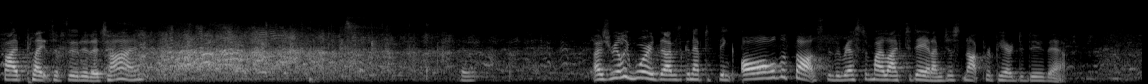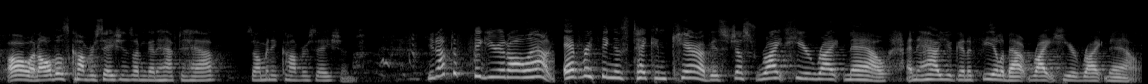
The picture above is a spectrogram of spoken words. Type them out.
five plates of food at a time. I was really worried that I was going to have to think all the thoughts for the rest of my life today, and I'm just not prepared to do that. Oh, and all those conversations I'm going to have to have, so many conversations. You don't have to figure it all out. Everything is taken care of. It's just right here, right now, and how you're going to feel about right here, right now.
